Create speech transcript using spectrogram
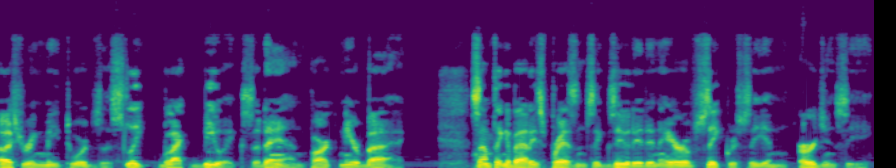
ushering me towards a sleek black Buick sedan parked nearby. Something about his presence exuded an air of secrecy and urgency.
